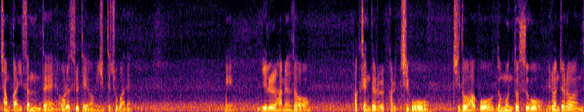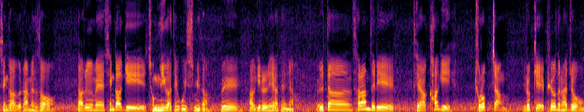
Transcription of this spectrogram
잠깐 있었는데 어렸을 때요, 20대 초반에 일을 하면서 학생들을 가르치고 지도하고 논문도 쓰고 이런저런 생각을 하면서 나름의 생각이 정리가 되고 있습니다. 왜 학위를 해야 되냐? 일단 사람들이 대학 학위, 졸업장 이렇게 표현을 하죠.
